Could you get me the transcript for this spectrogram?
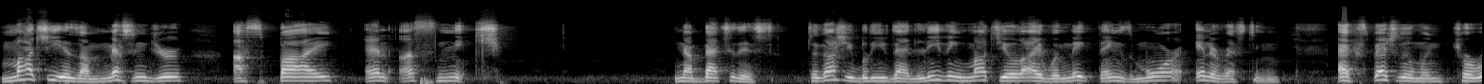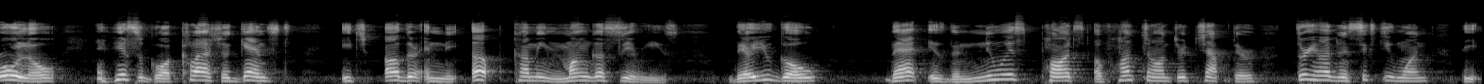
Machi is a messenger, a spy, and a snitch. Now back to this. Togashi believed that leaving Machi alive would make things more interesting, especially when Chrollo and Hisoka clash against each other in the upcoming manga series. There you go. That is the newest parts of Hunter Hunter chapter 361, the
